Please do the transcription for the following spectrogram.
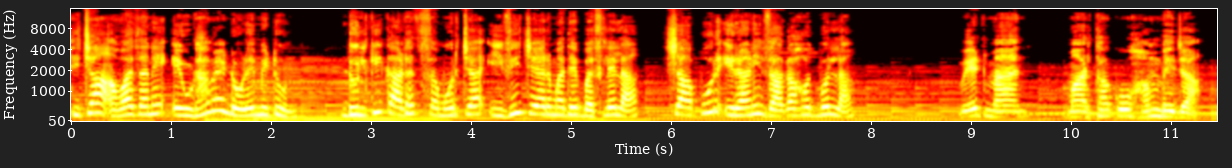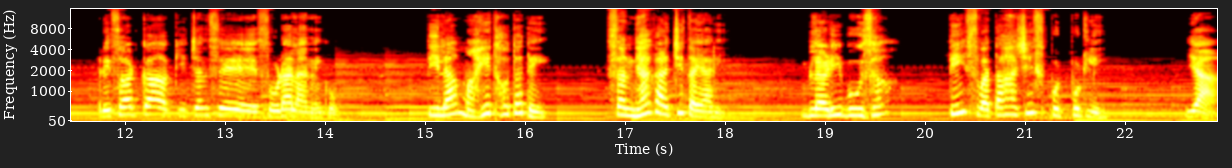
तिच्या आवाजाने एवढा वेळ डोळे मिटून डुलकी काढत समोरच्या इझी चेअरमध्ये बसलेला शापूर इराणी जागा होत बोलला वेट मॅन मार्था को हम भेजा. रिसॉर्ट का किचन से सोडा लाने को. तिला माहीत होतं ते. संध्याकाळची तयारी. ब्लडी बूझ ती स्वतःशीच पुटपुटली. या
